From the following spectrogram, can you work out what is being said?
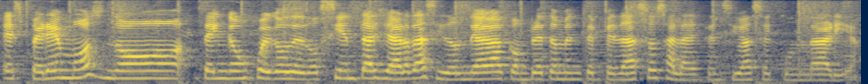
esperemos, no tenga un juego de 200 yardas y donde haga completamente pedazos a la defensiva secundaria.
